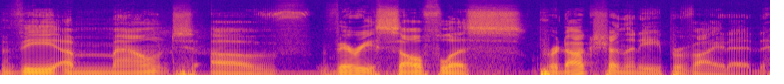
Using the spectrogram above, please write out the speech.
the amount of very selfless production that he provided,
